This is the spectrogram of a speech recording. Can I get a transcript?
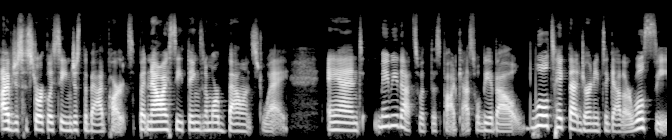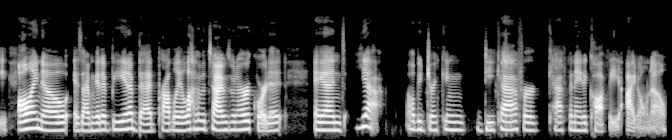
I've just historically seen just the bad parts, but now I see things in a more balanced way. And maybe that's what this podcast will be about. We'll take that journey together. We'll see. All I know is I'm going to be in a bed probably a lot of the times when I record it and yeah, I'll be drinking decaf or caffeinated coffee. I don't know.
